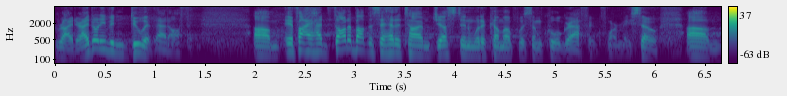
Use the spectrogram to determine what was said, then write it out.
writer. I don't even do it that often. Um, if I had thought about this ahead of time, Justin would have come up with some cool graphic for me. So, um,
